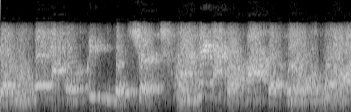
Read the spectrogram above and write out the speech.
They got to leave the church. They got to fight the devil.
